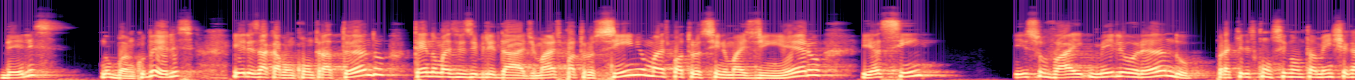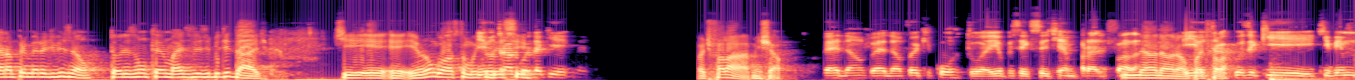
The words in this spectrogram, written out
deles, no banco deles, e eles acabam contratando, tendo mais visibilidade, mais patrocínio, mais patrocínio, mais dinheiro, e assim isso vai melhorando para que eles consigam também chegar na primeira divisão. Então eles vão ter mais visibilidade. Que é, é, eu não gosto muito e outra desse. Coisa que... Pode falar, Michel. Perdão, perdão, foi que cortou aí. Eu pensei que você tinha parado de falar. Não, não, não. E pode outra falar. coisa que, que, vem,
